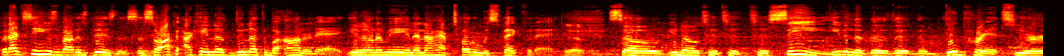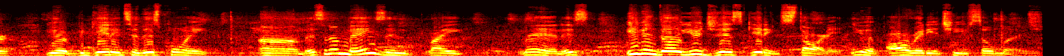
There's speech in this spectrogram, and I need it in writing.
But I could see he was about his business. And so I can't do nothing but honor that. You know what I mean? And I have total respect for that. yeah. So you know, to, to, to see even the, the, the, the blueprints you're you're beginning to this point, um, it's an amazing like man. It's even though you're just getting started, you have already achieved so much.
